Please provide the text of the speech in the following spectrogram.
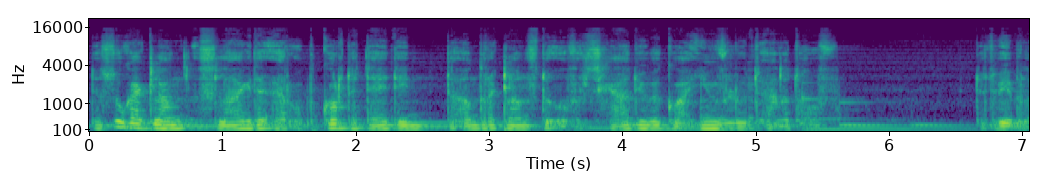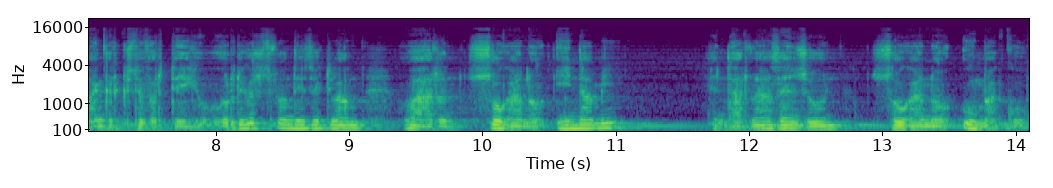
De Soga-klan slaagde er op korte tijd in de andere clans te overschaduwen qua invloed aan het hof. De twee belangrijkste vertegenwoordigers van deze clan waren Soga no Inami en daarna zijn zoon Soga no Umako.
